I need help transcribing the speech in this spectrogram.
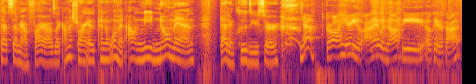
that set me on fire. I was like, I'm a strong, independent woman. I don't need no man. That includes you, sir. yeah, girl, I hear you. I would not be okay with that.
